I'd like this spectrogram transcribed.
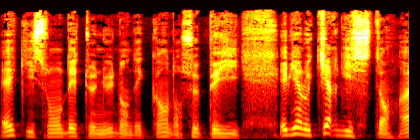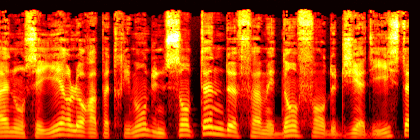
et qui sont détenus dans des camps dans ce pays? Eh bien, le Kyrgyzstan a annoncé hier le rapatriement d'une centaine de femmes et d'enfants de djihadistes.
